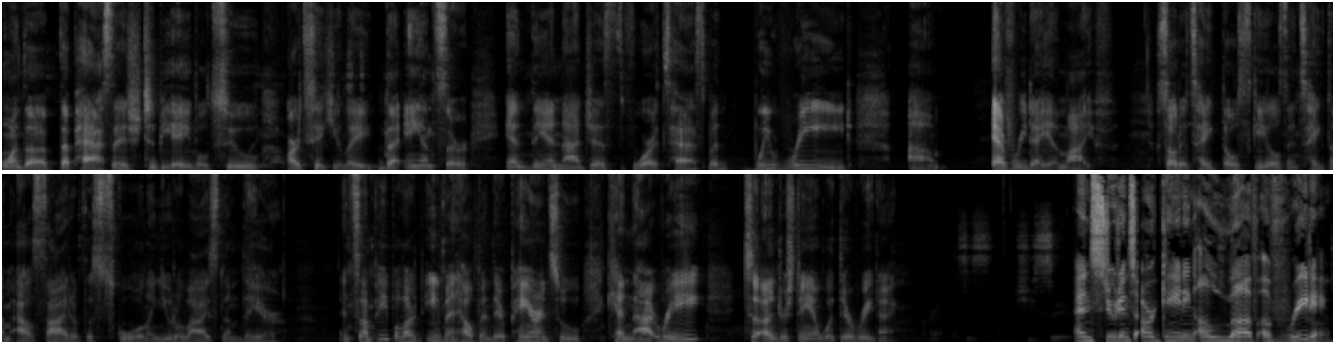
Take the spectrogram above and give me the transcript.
on the the passage to be able to articulate the answer. And then not just for a test but we read um, every day in life. So to take those skills and take them outside of the school and utilize them there and some people are even helping their parents who cannot read to understand what they're reading and students are gaining a love of reading.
